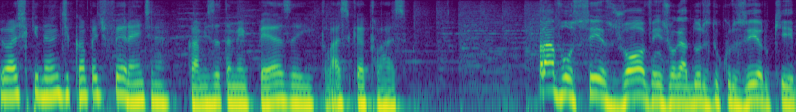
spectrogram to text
Eu acho que dentro de campo é diferente, né? Camisa também pesa e clássico é clássico. Para vocês, jovens jogadores do Cruzeiro que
